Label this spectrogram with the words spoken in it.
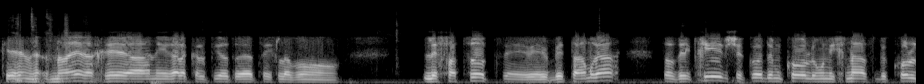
כן, נוהר אחרי הנהירה לקלפיות, הוא היה צריך לבוא לפצות אה, בטמרה. טוב, זה התחיל שקודם כל הוא נכנס בכל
